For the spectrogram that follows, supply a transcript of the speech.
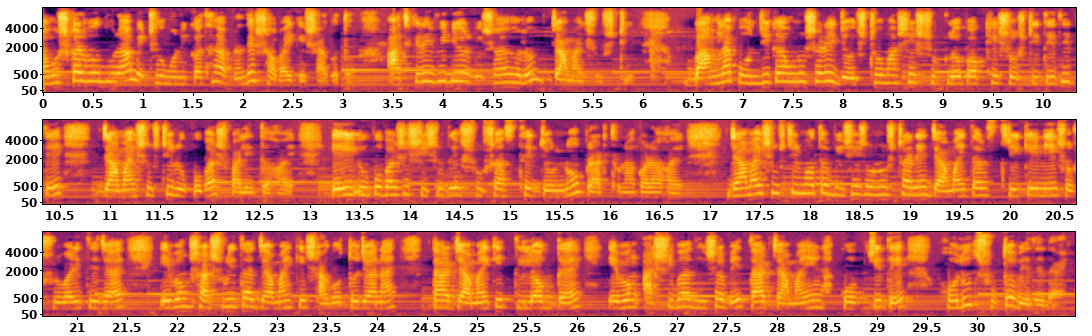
নমস্কার বন্ধুরা, মিঠু মনির কথায় আপনাদের সবাইকে স্বাগত। আজকের এই ভিডিওর বিষয় হলো জামাই ষষ্ঠী। বাংলা পঞ্জিকা অনুসারে জ্যৈষ্ঠ মাসের শুক্লপক্ষের ষষ্ঠী তিথিতে জামাই ষষ্ঠীর উপবাস পালিত হয়। এই উপবাসে শিশুদের সুস্বাস্থ্যের জন্য প্রার্থনা করা হয়। জামাই ষষ্ঠীর মতো বিশেষ অনুষ্ঠানে জামাই তার স্ত্রীকে নিয়ে শ্বশুরবাড়িতে যায় এবং শাশুড়ি তার জামাইকে স্বাগত জানায়, তার জামাইকে তিলক দেয় এবং আশীর্বাদ হিসাবে তার জামাইয়ের কবজিতে হলুদ সুতো বেঁধে দেয়।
